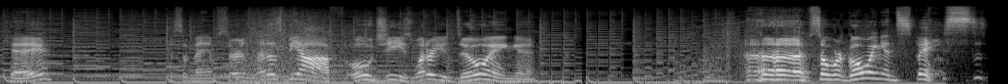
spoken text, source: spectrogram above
okay? Just a man, sir. Let us be off. Oh, jeez, what are you doing? Uh, so we're going in space.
